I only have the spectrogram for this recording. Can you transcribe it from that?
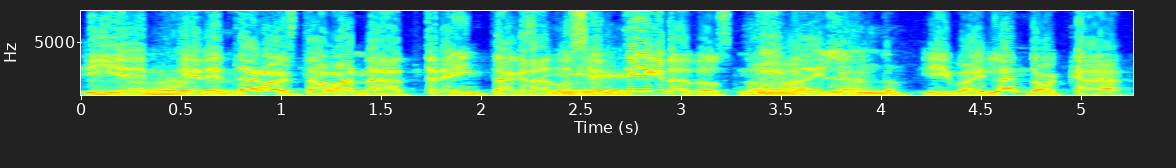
Y en A ver, Querétaro estaban a 30 grados Sí. centígrados, ¿no? Y Acá- bailando. Y bailando acá.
